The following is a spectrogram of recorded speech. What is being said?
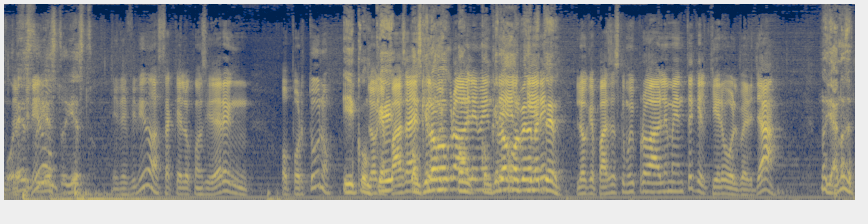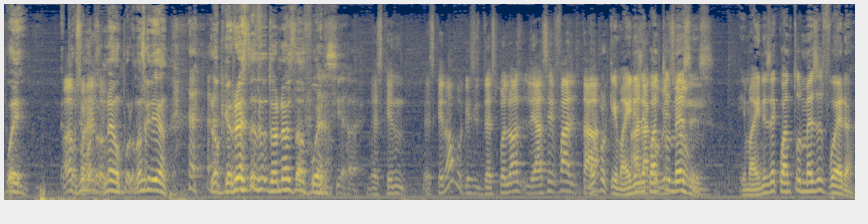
por esto y Indefinido. esto y esto. indefinidos hasta que lo consideren oportuno? ¿Y con lo qué- que pasa con es que lo muy van- con- con probablemente qué lo van a volver a quiere- meter? lo que pasa es que muy probablemente que él quiere volver ya. No, ya no se puede. El Ah, próximo por eso. torneo, por lo menos que digan, lo que resta del torneo está fuera. Es que, es que no, porque si después lo le hace falta. No, porque la cuántos comisión- meses. Imagínese cuántos meses fuera.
